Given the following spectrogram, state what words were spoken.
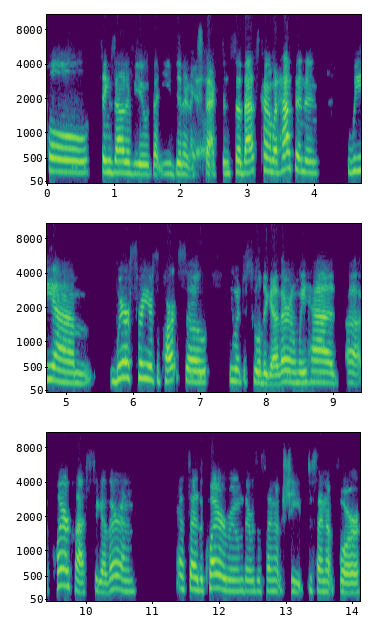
pull things out of you that you didn't Yeah. expect, and so that's kind of what happened. And we um, we're three years apart, so we went to school together, and we had a choir class together. And outside the choir room, there was a sign up sheet to sign up for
